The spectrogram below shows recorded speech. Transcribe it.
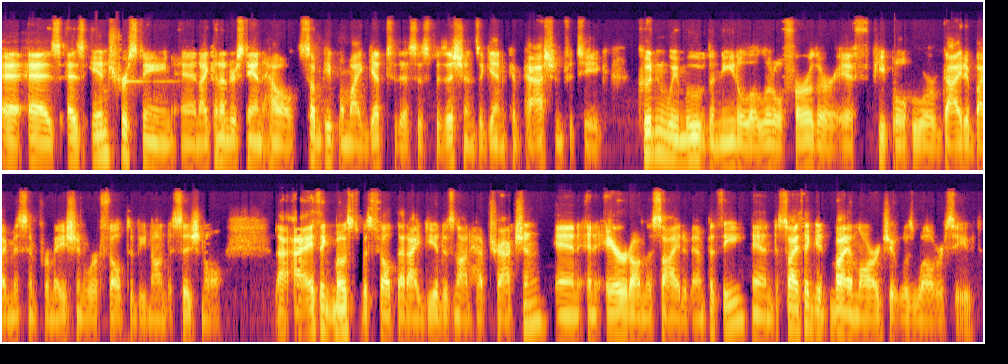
as as interesting and i can understand how some people might get to this as physicians. Again compassion fatigue. Couldn't we move the needle a little further if people who were guided by misinformation were felt to be non-decisional? I, I think most of us felt that idea does not have traction and and erred on the side of empathy and so i think it by and large it was well received.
